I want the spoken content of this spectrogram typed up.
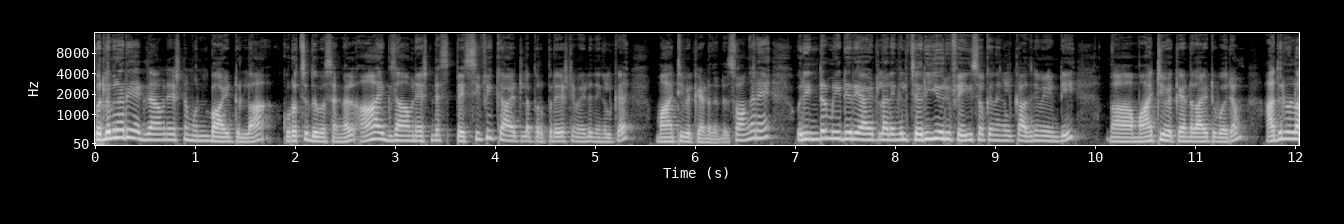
പ്രിലിമിനറി എക്സാമിനേഷന് മുൻപായിട്ടുള്ള കുറച്ച് ദിവസങ്ങൾ ആ എക്സാമിനേഷന്റെ സ്പെസിഫിക് ആയിട്ടുള്ള പ്രിപ്പറേഷന് വേണ്ടി നിങ്ങൾക്ക് മാറ്റി വെക്കേണ്ടതുണ്ട്. സോ അങ്ങനെ ഒരു ഇന്റർമീഡിയറ്റ് ആയിട്ടുള്ള അല്ലെങ്കിൽ ചെറിയൊരു ഫേസ് ഒക്കെ നിങ്ങൾക്ക് അതിനുവേണ്ടി മാറ്റി വെക്കേണ്ടതായിട്ട് വരും. അതിനുള്ള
